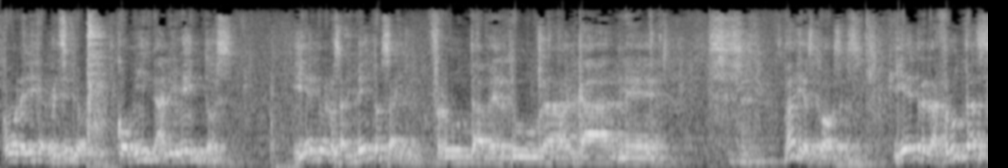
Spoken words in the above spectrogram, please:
Como le dije al principio, comida, alimentos. Y entre los alimentos hay fruta, verdura, carne, varias cosas. Y entre las frutas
